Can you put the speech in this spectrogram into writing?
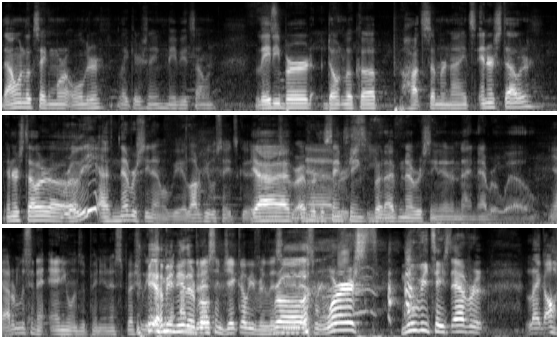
That one looks like more older, like you're saying. Maybe it's that one. Lady Bird, Don't Look Up, Hot Summer Nights, Interstellar. Interstellar. Uh, really? I've never seen that movie. A lot of people say it's good. Yeah, I've I've, heard the same thing, but it. I've never seen it, and I never will. Yeah, I don't listen to anyone's opinion, especially Yeah, me neither, bro. Andres and Jacob, if you're listening Bro. to this, worst movie taste ever. Like, I'll,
